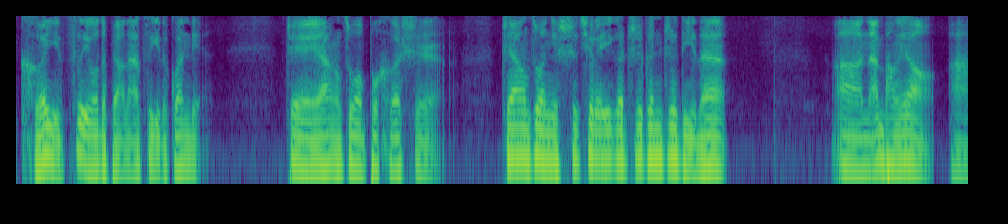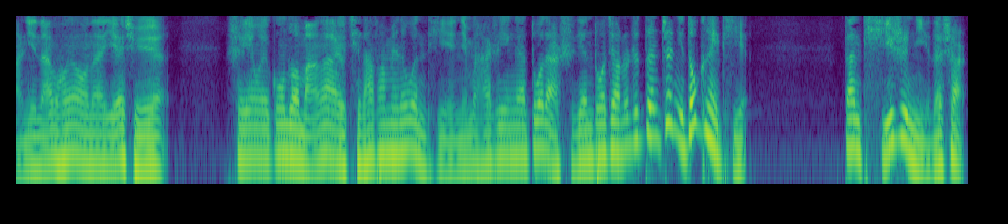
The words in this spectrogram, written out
可以自由的表达自己的观点，这样做不合适，这样做你失去了一个知根知底的啊男朋友啊。你男朋友呢，也许是因为工作忙啊，有其他方面的问题，你们还是应该多点时间多交流。这这这你都可以提，但提是你的事儿，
